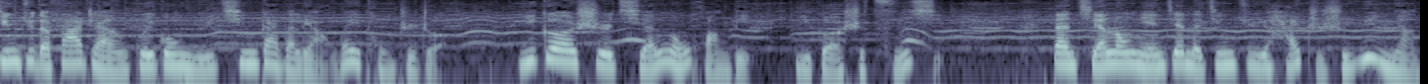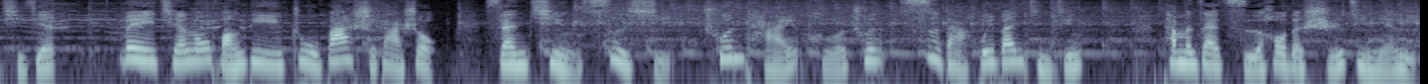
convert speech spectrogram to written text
京剧的发展归功于清代的两位统治者，一个是乾隆皇帝，一个是慈禧。但乾隆年间的京剧还只是酝酿期间，为乾隆皇帝祝八十大寿、三庆、四喜、春台、和春四大徽班进京。他们在此后的十几年里，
